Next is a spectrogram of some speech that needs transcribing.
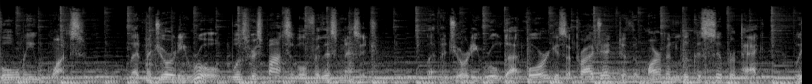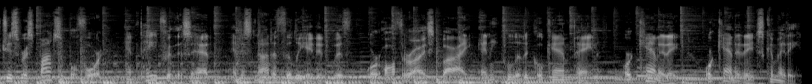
Fool me once. Let Majority Rule was responsible for this message. LetMajorityRule.org is a project of the Marvin Lucas Super PAC, which is responsible for and paid for this ad and is not affiliated with or authorized by any political campaign or candidate or candidates committee.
